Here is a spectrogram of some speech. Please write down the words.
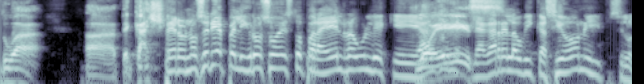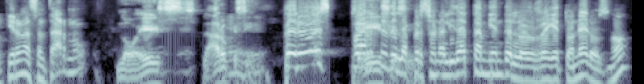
tú a, a Tecash. Pero no sería peligroso esto para él, Raúl, de que Lo alguien le- es. le agarre la ubicación y se lo quieran asaltar, ¿no? Lo es, claro que sí. Pero es parte sí, de la sí. personalidad también de los reggaetoneros, ¿no?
